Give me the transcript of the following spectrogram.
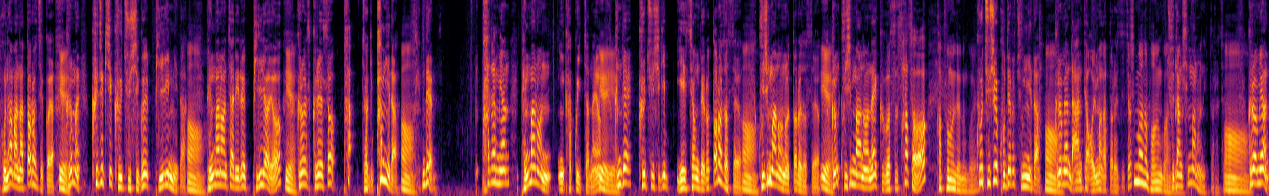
보나마나 떨어질 거야. 예. 그러면 그 즉시 그 주식을 빌립니다. 어. 100만 원짜리를 빌려요. 예. 그래서 그래서 파 저기 팝니다. 어. 근데 팔으면 100만 원이 갖고 있잖아요. 예, 예. 근데 그 주식이 예정대로 떨어졌어요. 어. 90만 원으로 떨어졌어요. 예. 그럼 90만 원에 그것을 사서 갚으면 되는 거예요. 그 주식을 그대로 줍니다. 어. 그러면 나한테 얼마가 떨어지죠? 10만 원 버는 거 아니에요? 주당 10만 원이 떨어져요. 어. 그러면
